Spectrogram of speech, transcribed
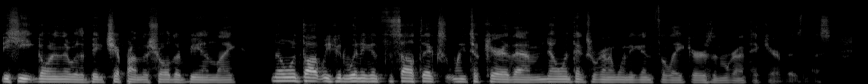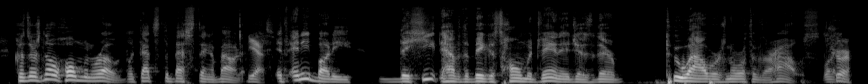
the Heat going in there with a big chip on their shoulder, being like, no one thought we could win against the Celtics. We took care of them. No one thinks we're going to win against the Lakers, and we're going to take care of business because there's no home and road. Like that's the best thing about it. Yes. If anybody, the Heat have the biggest home advantage as they're two hours north of their house. Like, sure.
